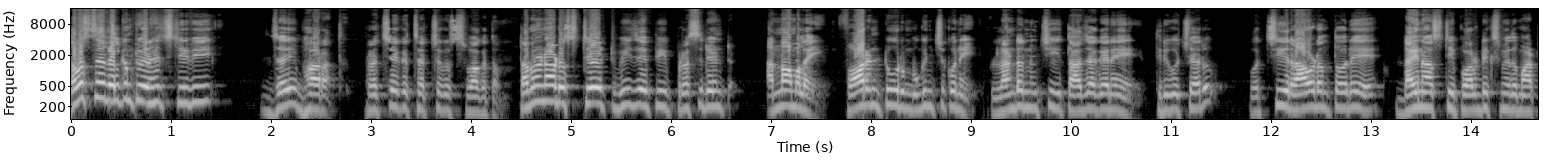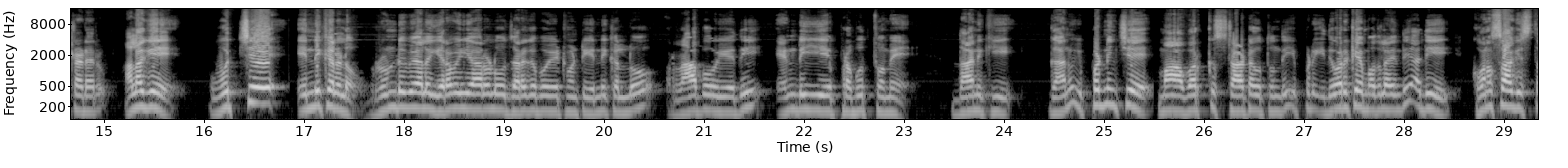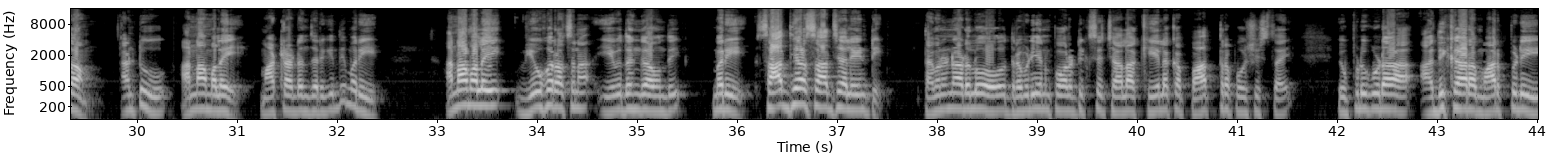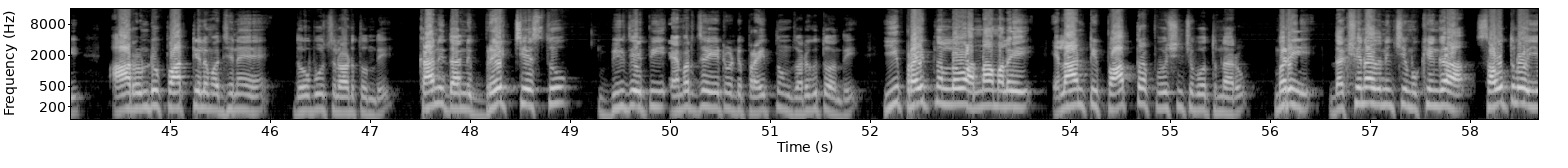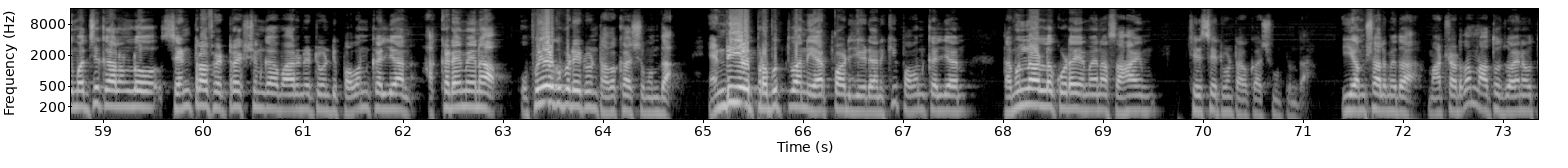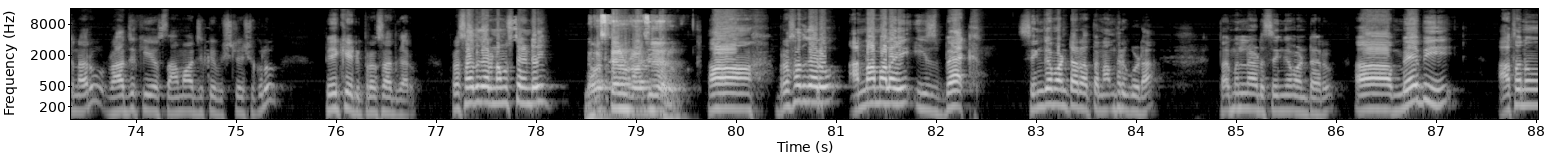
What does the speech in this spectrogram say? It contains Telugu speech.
నమస్తే వెల్కమ్ టు ఎన్హెచ్ టీవీ జై భారత్. ప్రత్యేక చర్చకు స్వాగతం. Tamilnadu state BJP president Annamalai foreign tour ముగించుకొని లండన్ నుంచి తాజాగానే తిరిగి వచ్చారు. వచ్చి రావడంతోనే డైనాసిటీ పాలిటిక్స్ మీద మాట్లాడారు. అలాగే వచ్చే ఎన్నికలలో రెండు వేల ఇరవై ఆరులో జరగబోయేటువంటి ఎన్నికల్లో రాబోయేది ఎన్డీఏ ప్రభుత్వమే. దానికి గాను ఇప్పటి నుంచే మా వర్క్ స్టార్ట్ అవుతుంది. ఇప్పుడు ఇదివరకే మొదలైంది. అది కొనసాగిస్తాం. అంటూ అన్నామలై మాట్లాడడం జరిగింది. మరి అన్నామలై వ్యూహ రచన ఏ విధంగా ఉంది? మరి సాధ్యాసాధ్యాలు ఏంటి తమిళనాడులో ద్రవిడియన్ పాలిటిక్స్ చాలా కీలక పాత్ర పోషిస్తాయి. ఇప్పుడు కూడా అధికార మార్పిడి ఆ రెండు పార్టీల మధ్యనే దోబూచులాడుతుంది. కానీ దాన్ని బ్రేక్ చేస్తూ బీజేపీ ఎమర్జ్ అయ్యేటువంటి ప్రయత్నం జరుగుతోంది. ఈ ప్రయత్నంలో అన్నామలై ఎలాంటి పాత్ర పోషించబోతున్నారు? మరి దక్షిణాది నుంచి ముఖ్యంగా సౌత్లో ఈ మధ్య కాలంలో సెంటర్ ఆఫ్ అట్రాక్షన్గా మారినటువంటి పవన్ కళ్యాణ్ అక్కడేమైనా ఉపయోగపడేటువంటి అవకాశం ఉందా? ఎన్డీఏ ప్రభుత్వాన్ని ఏర్పాటు చేయడానికి పవన్ కళ్యాణ్ తమిళనాడులో కూడా ఏమైనా సహాయం చేసేటువంటి అవకాశం ఉంటుందా? ఈ అంశాల మీద మాట్లాడదాం. నాతో జాయిన్ అవుతున్నారు రాజకీయ సామాజిక విశ్లేషకులు పేకేటి ప్రసాద్ గారు. ప్రసాద్ గారు నమస్తే అండి. నమస్కారం రాజు గారు. ప్రసాద్ గారు అన్నామలై ఈజ్ బ్యాక్. సింగం అంటారు అతను అందరు కూడా. తమిళనాడు సింగం అంటారు. మేబీ అతను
